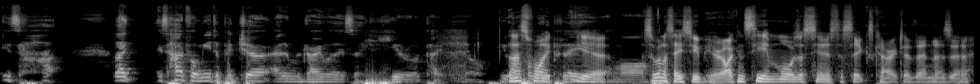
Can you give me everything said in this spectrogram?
it's hard. Like, it's hard for me to picture Adam Driver as a hero type. You know? He That's why, play yeah. more. So when I say superhero, I can see him more as a Sinister Six character than as a.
